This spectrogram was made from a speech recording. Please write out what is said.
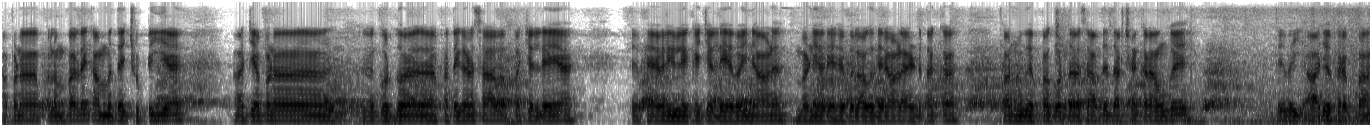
ਆਪਣਾ ਪਲੰਬਰ ਦੇ ਕੰਮ ਤੇ ਛੁੱਟੀ ਹੈ। ਅੱਜ ਆਪਣਾ ਗੁਰਦੁਆਰਾ ਫਤਿਹਗੜ੍ਹ ਸਾਹਿਬ ਆਪਾਂ ਚੱਲੇ ਆ ਤੇ ਫੈਮਿਲੀ ਲੈ ਕੇ ਚੱਲੇ ਆ ਬਾਈ ਨਾਲ ਬਣੇ ਹੋ ਰਹੇ ਬਲੌਗ ਦੇ ਨਾਲ ਐਂਡ ਤੱਕ। ਤੁਹਾਨੂੰ ਵੀ ਆਪਾਂ ਗੁਰਦੁਆਰਾ ਸਾਹਿਬ ਦੇ ਦਰਸ਼ਨ ਕਰਾਉਂਗੇ। ਤੇ ਬਈ ਆਜੋ ਫਿਰ ਆਪਾਂ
